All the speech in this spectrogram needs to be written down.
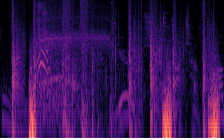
I'll you. Should not have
